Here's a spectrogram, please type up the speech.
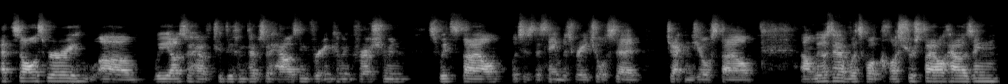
At Salisbury, uh, we also have two different types of housing for incoming freshmen, suite style, which is the same as Rachel said, Jack and Jill style. Um, we also have what's called cluster style housing.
